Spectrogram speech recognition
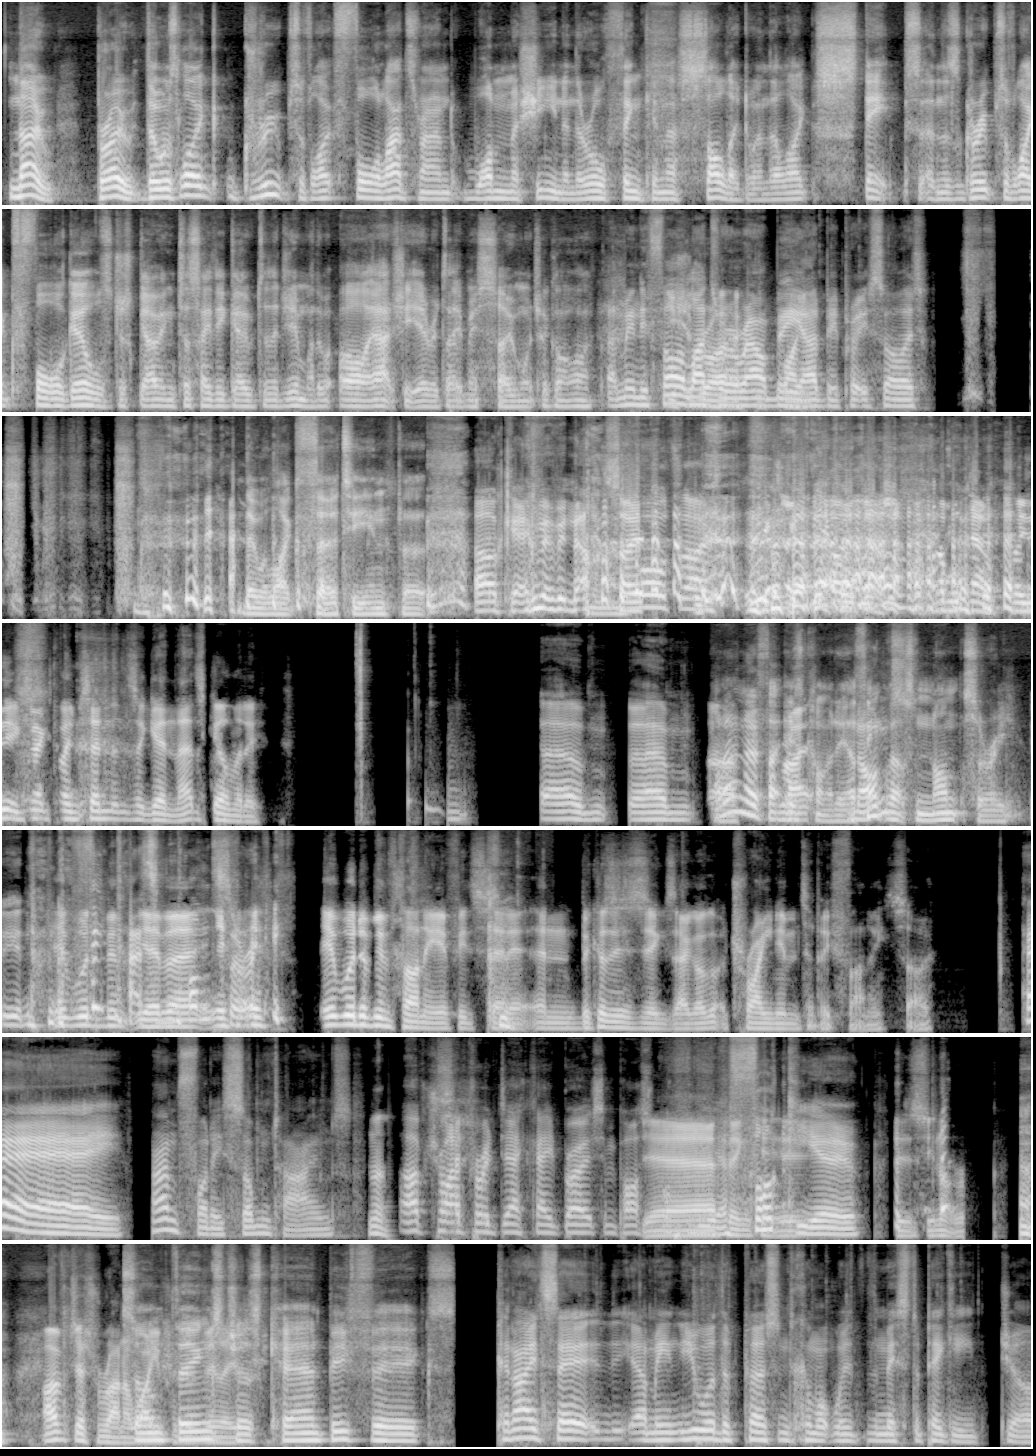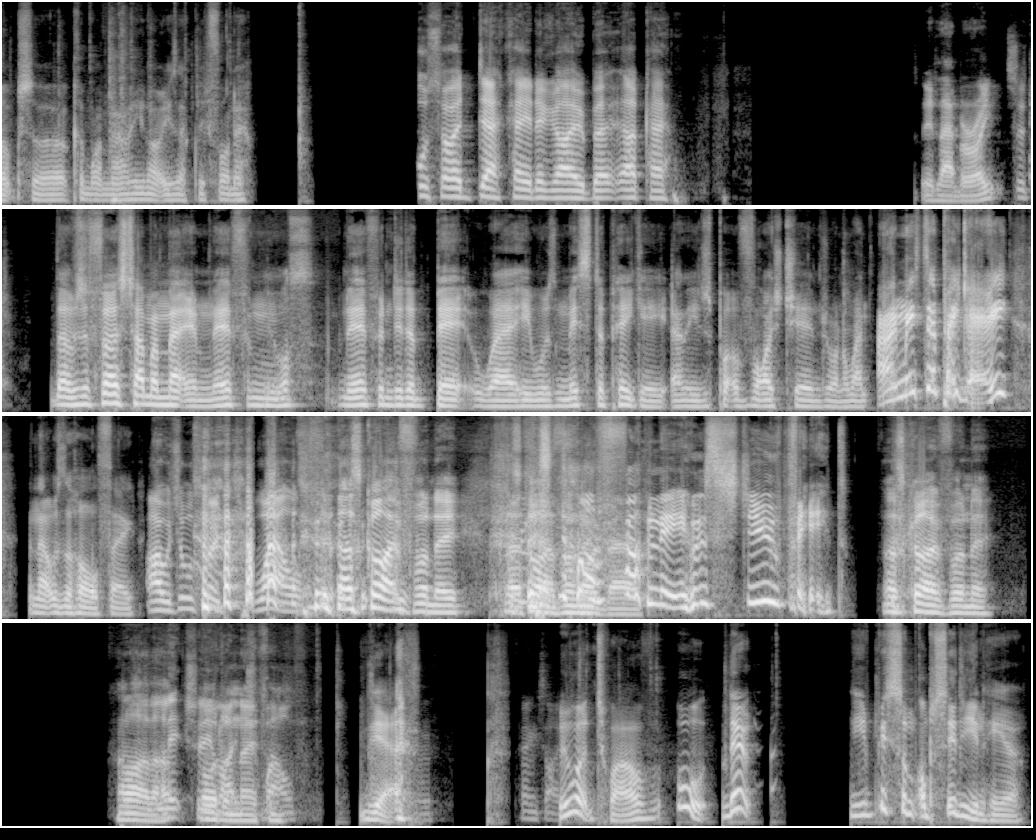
No, bro, there was like groups of like four lads around one machine, and they're all thinking they're solid when they're like sticks. And there's groups of like four girls just going to say they go to the gym. When they, oh, it actually irritated me so much. I can't lie. I mean, if four lads were around me, complaint. I'd be pretty solid. They were like 13, but okay, maybe not. So- More time. Double down, Say the exact same sentence again. That's comedy. Um, um, I don't know if that is right, comedy. I think that's noncery. It would have been, yeah, but if, if, it would have been funny if he'd said it. And because it's zigzag, I've got to train him to be funny. So hey, I'm funny sometimes. I've tried for a decade, bro. It's impossible. yeah, I think fuck it you. is. You're not. I've just run away Some from things village. just can't be fixed. Can I say? I mean, you were the person to come up with the Mr. Piggy joke, so come on now, you're not exactly funny. Also a decade ago, but okay. elaborate. That was the first time I met him. Nathan was. Nathan did a bit where he was Mr. Piggy, and he just put a voice changer on and went, "I'm Mr. Piggy," and that was the whole thing. I was also 12. That's quite funny. That's That's quite not funny. bad. funny. It was stupid. That's quite funny. I like that. Literally well done, like Nathan. 12. Yeah, Thanks, we weren't twelve. Oh no, you missed some obsidian here.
